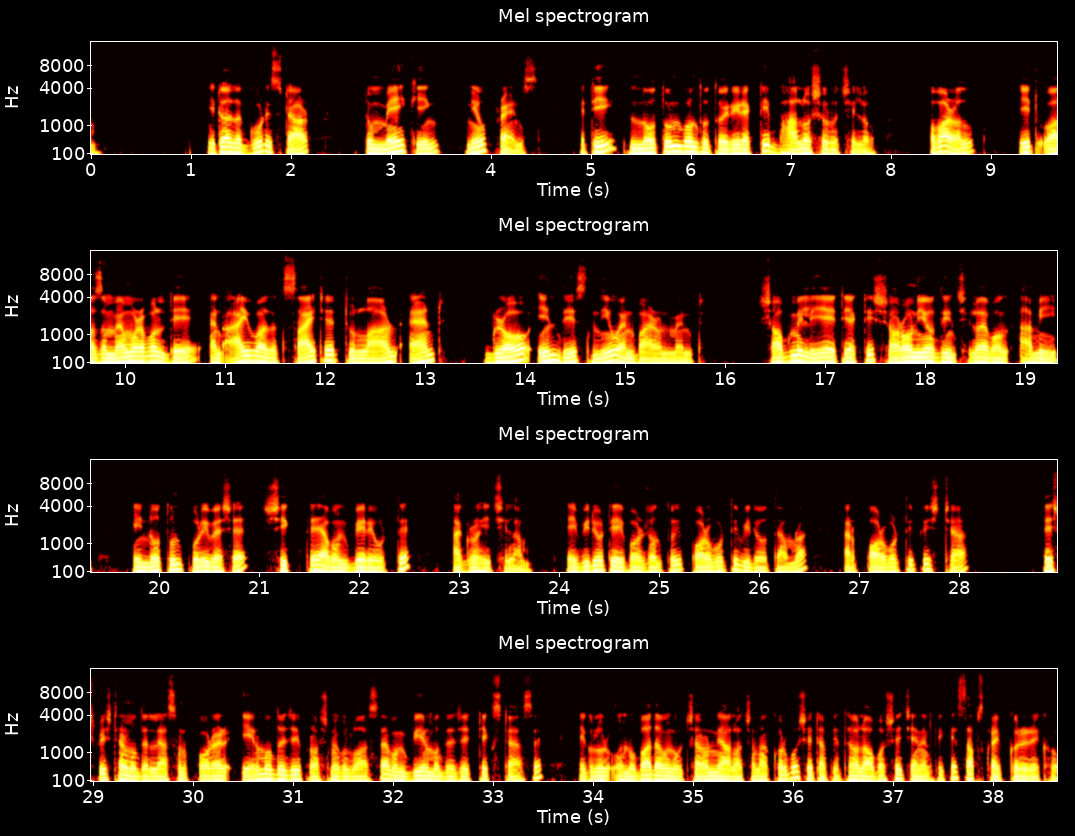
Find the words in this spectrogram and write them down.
It was a good start to making new friends এটি নতুন বন্ধু তৈরির একটি ভালো শুরু ছিল। Overall it was a memorable day and I was excited to learn and grow in this new environment সব মিলিয়ে এটি একটি স্মরণীয় দিন ছিল এবং আমি এই নতুন পরিবেশে শিখতে এবং বেড়ে উঠতে আগ্রহী ছিলাম। এই ভিডিওটি এই পর্যন্তই। পরবর্তী ভিডিওতে আমরা আর পরবর্তী পৃষ্ঠা, তেইশ পৃষ্ঠার মধ্যে লেসন ফোরের এর মধ্যে যে প্রশ্নগুলো আছে এবং বি এর মধ্যে যে টেক্সটটা আছে, এগুলোর অনুবাদ এবং উচ্চারণ নিয়ে আলোচনা করব, সেটা পেতে হলে অবশ্যই চ্যানেলটিকে সাবস্ক্রাইব করে রেখো।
